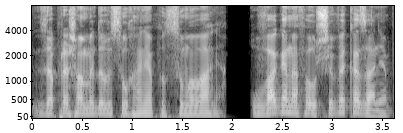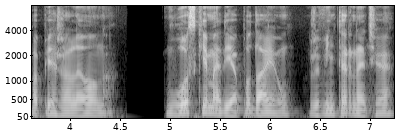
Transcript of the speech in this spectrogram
Zapraszamy do wysłuchania podsumowania. Uwaga na fałszywe kazania papieża Leona. Włoskie media podają, że w internecie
